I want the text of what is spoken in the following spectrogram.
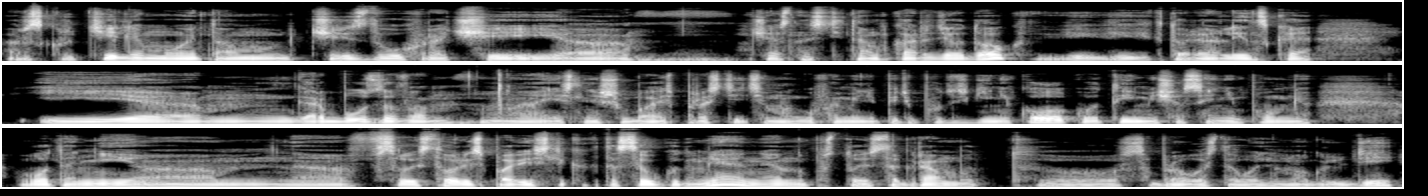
раскрутили мой там через двух врачей в частности, там кардиодок Виктория Орлинская и эм, Горбузова, а, если не ошибаюсь, простите, могу фамилию перепутать, гинеколог, вот имя сейчас я не помню. Вот они в своей сторис повесили как-то ссылку на меня, мне на пустой инстаграм вот э, собралось довольно много людей,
